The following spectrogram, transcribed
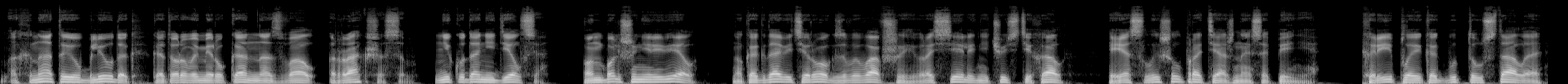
Мохнатый ублюдок, которого Мирукан назвал Ракшасом, никуда не делся. Он больше не ревел, но когда ветерок, завывавший в расселине, чуть стихал, я слышал протяжное сопение. Хриплое, как будто усталое,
